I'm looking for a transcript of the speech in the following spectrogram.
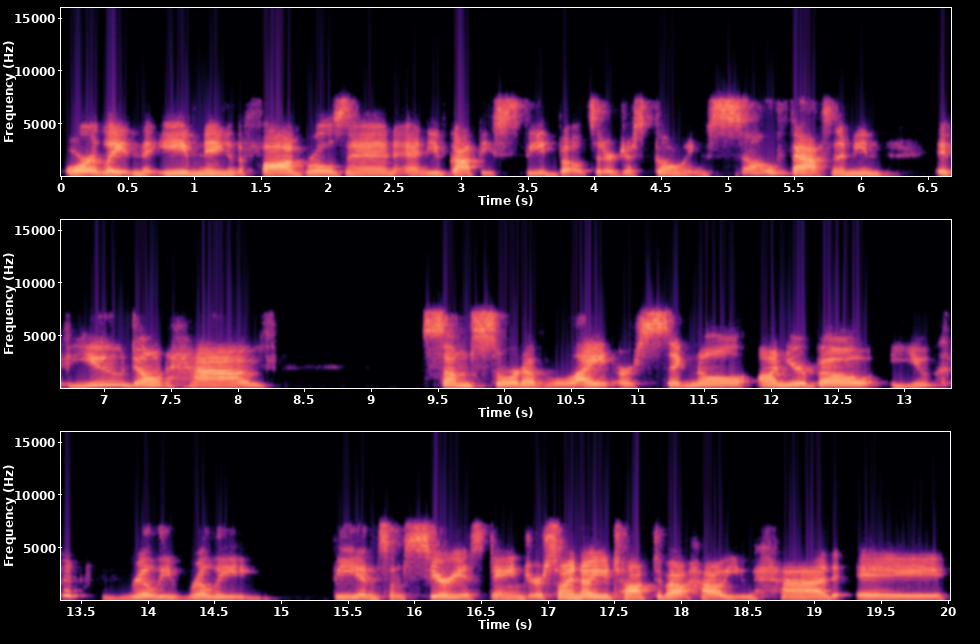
or late in the evening and the fog rolls in and you've got these speedboats that are just going so fast and i mean if you don't have some sort of light or signal on your boat you could really really be in some serious danger so i know you talked about how you had a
